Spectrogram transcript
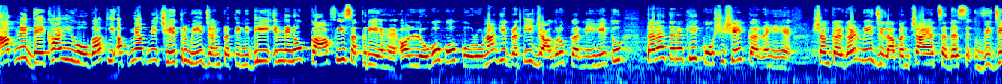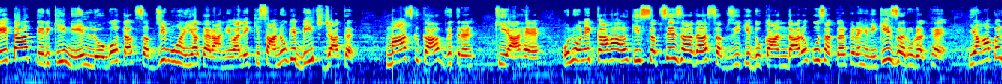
आपने देखा ही होगा कि अपने अपने क्षेत्र में जनप्रतिनिधि इन दिनों काफ़ी सक्रिय है और लोगों को कोरोना के प्रति जागरूक करने हेतु तरह तरह की कोशिशें कर रहे हैं। शंकरगढ़ में जिला पंचायत सदस्य विजेता तिर्की ने लोगों तक सब्ज़ी मुहैया कराने वाले किसानों के बीच जाकर मास्क का वितरण किया है। उन्होंने कहा कि सबसे ज़्यादा सब्ज़ी की दुकानदारों को सतर्क रहने की ज़रूरत है। यहाँ पर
